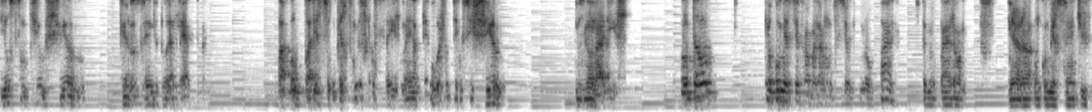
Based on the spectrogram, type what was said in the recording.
eu senti o cheiro querosene do Electra. Ah, parecia um perfume francês, mas até hoje eu tenho esse cheiro no meu nariz. Então, eu comecei a trabalhar muito cedo com meu pai, porque meu pai era, era um comerciante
